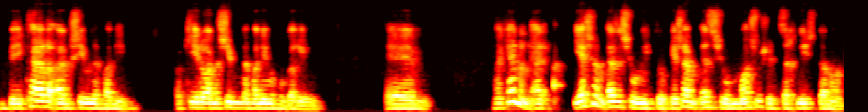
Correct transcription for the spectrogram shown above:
בעיקר אנשים לבנים, או כאילו אנשים לבנים מבוגרים. אמ, וכן, יש שם איזשהו ניתוק, יש שם איזשהו משהו שצריך להשתנות.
